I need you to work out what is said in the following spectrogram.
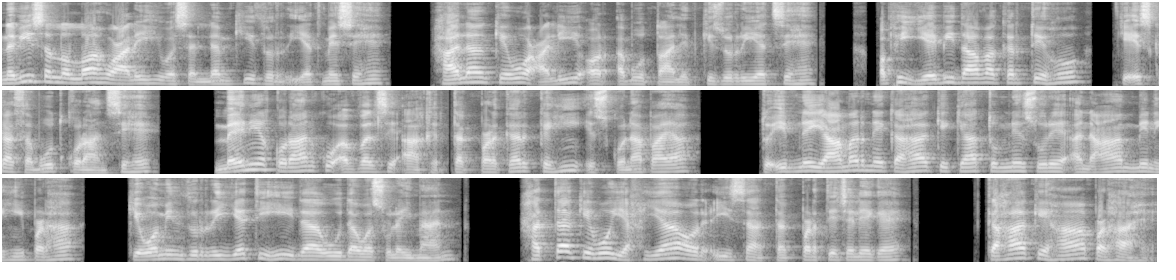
نبی صلی اللہ علیہ وسلم کی ضروریت میں سے ہیں، حالانکہ وہ علی اور ابو طالب کی ضروریت سے ہیں۔ اور پھر یہ بھی دعویٰ کرتے ہو کہ اس کا ثبوت قرآن سے ہے۔ میں نے قرآن کو اول سے آخر تک پڑھ کر کہیں اس کو نہ پایا۔ تو ابن یامر نے کہا کہ کیا تم نے سورہ انعام میں نہیں پڑھا کہ وہ من ضروریت ہی داود و سلیمان حتیٰ کہ وہ یحییٰ اور عیسیٰ تک پڑھتے چلے گئے۔ کہا کہ ہاں پڑھا ہے۔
